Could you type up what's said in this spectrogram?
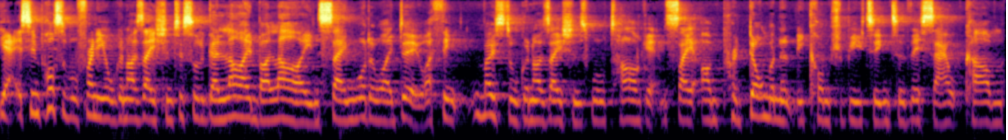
yeah, it's impossible for any organisation to sort of go line by line saying, what do I do? I think most organisations will target and say, I'm predominantly contributing to this outcome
